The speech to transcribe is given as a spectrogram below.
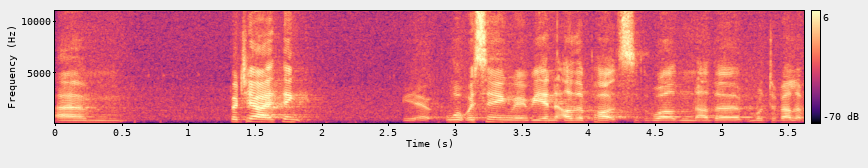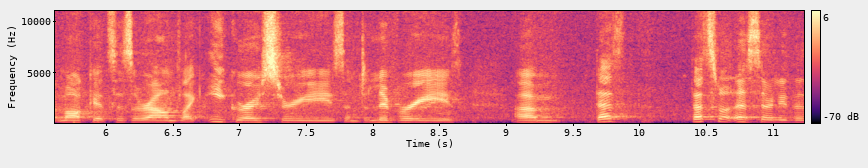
Um, but yeah, I think you know, what we're seeing maybe in other parts of the world and other more developed markets is around like e-groceries and deliveries. Um, that's, that's not necessarily the,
